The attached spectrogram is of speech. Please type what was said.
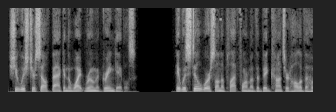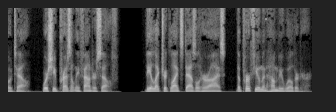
She wished herself back in the white room at Green Gables. It was still worse on the platform of the big concert hall of the hotel, where she presently found herself. The electric lights dazzled her eyes, the perfume and hum bewildered her.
